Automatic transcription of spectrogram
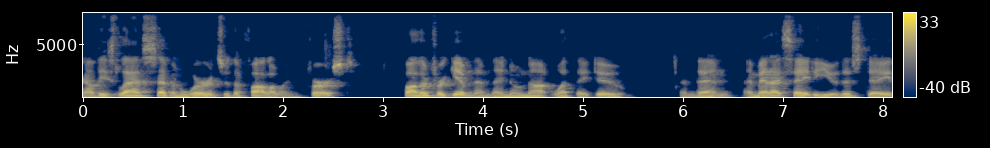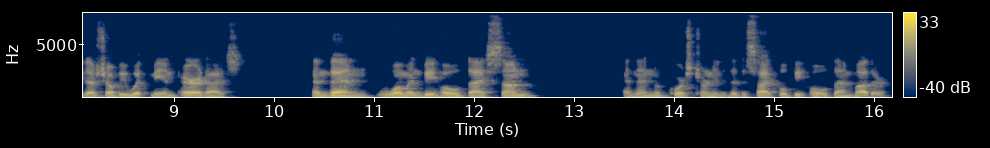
Now, these last seven words are the following First, Father, forgive them, they know not what they do. And then, Amen, I say to you, this day thou shalt be with me in paradise. And then, Woman, behold thy son. And then, of course, turning to the disciple, Behold thy mother.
